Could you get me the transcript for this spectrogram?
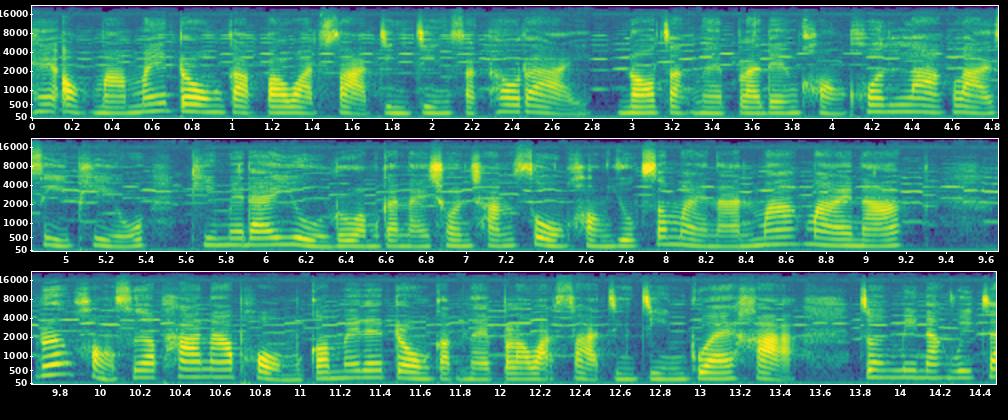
ให้ออกมาไม่ตรงกับประวัติศาสตร์จริง ๆ สักเท่าไหร่ นอกจากในประเด็นของคนหลากหลายสีผิว ที่ไม่ได้อยู่รวมกันในชนชั้นสูงของยุคสมัยนั้นมากมายนัก เรื่องของเสื้อผ้าหน้าผมก็ไม่ได้ตรงกับในประวัติศาสตร์จริงๆด้วยค่ะ จนมีนักวิจ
